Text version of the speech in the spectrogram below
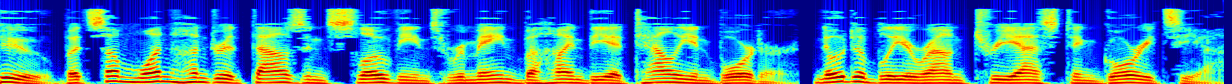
II, but some 100,000 Slovenes remained behind the Italian border, notably around Trieste and Gorizia.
